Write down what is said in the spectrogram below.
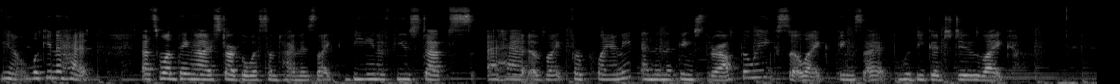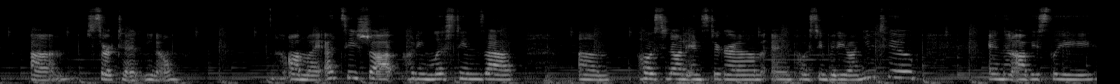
you know looking ahead that's one thing that I struggle with sometimes is like being a few steps ahead of like for planning and then the things throughout the week. So like things that would be good to do like um, certain you know on my Etsy shop putting listings up um, posting on Instagram and posting video on YouTube and then obviously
